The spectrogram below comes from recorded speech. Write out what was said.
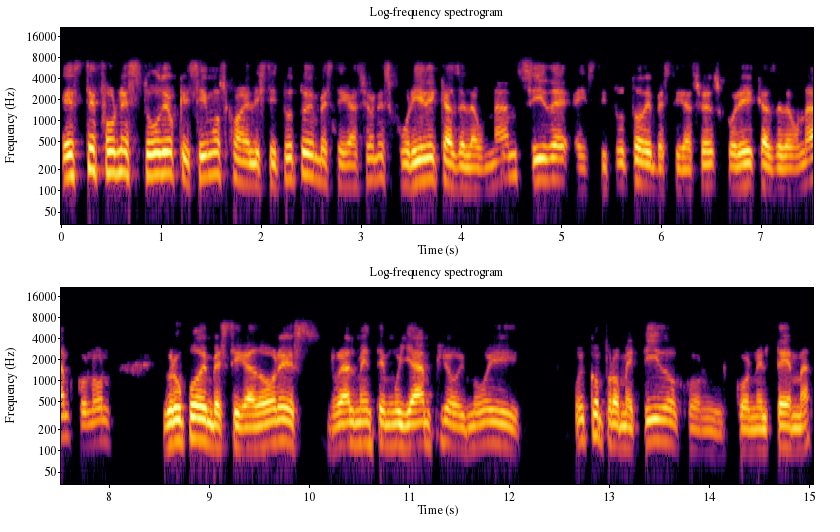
Este fue un estudio que hicimos con el Instituto de Investigaciones Jurídicas de la UNAM, CIDE e Instituto de Investigaciones Jurídicas de la UNAM, con un grupo de investigadores realmente muy amplio y muy, muy comprometido con, con el tema,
